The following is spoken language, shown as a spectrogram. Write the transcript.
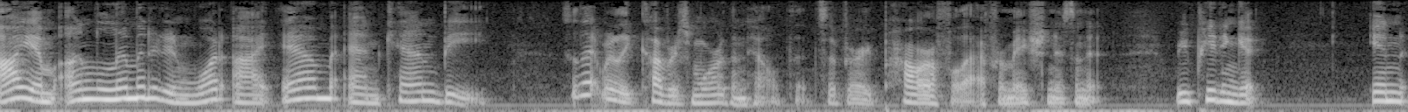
I am unlimited in what I am and can be. So that really covers more than health. It's a very powerful affirmation, isn't it? Repeating it in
